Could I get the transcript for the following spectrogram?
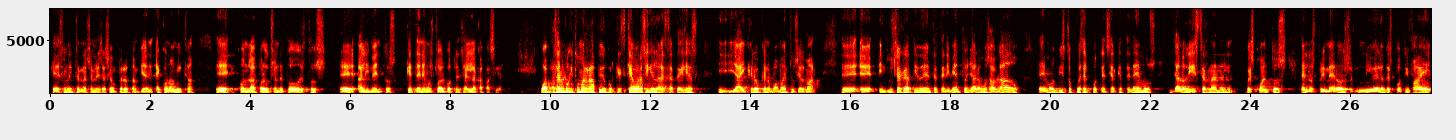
que es una internacionalización, pero también económica, eh, con la producción de todos estos eh, alimentos que tenemos todo el potencial y la capacidad. Voy a pasar un poquito más rápido porque es que ahora siguen las estrategias y, y ahí creo que nos vamos a entusiasmar. Eh, eh, industria creativa y entretenimiento, ya lo hemos hablado, hemos visto pues el potencial que tenemos, ya lo dijiste Hernán, pues cuántos en los primeros niveles de Spotify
